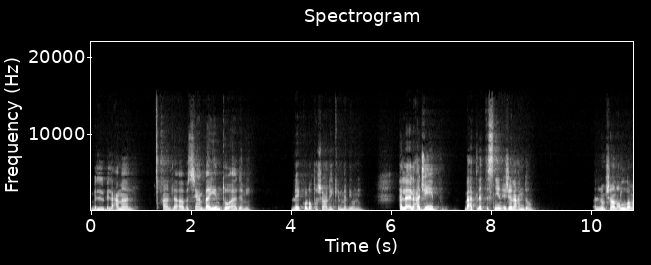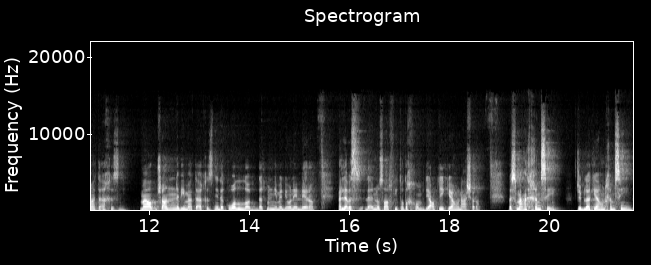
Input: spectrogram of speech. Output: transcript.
بالعمل؟ قال لا بس يعني باينته آدمي. ليك ولطش عليك المليونين. هلأ العجيب بعد ثلاث سنين اجى لعنده. قال له مشان الله ما تأخذني. ما مشان النبي ما تأخذني. لك والله بدك مني مليونين ليرة. هلأ بس لأنه صار في تضخم بدي أعطيك اياهم عشرة. بس معك خمسة. جيب لك اياهم خمسين.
